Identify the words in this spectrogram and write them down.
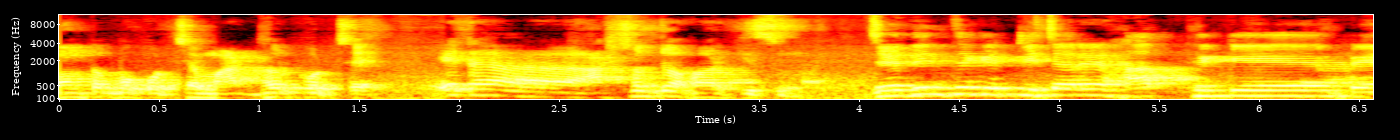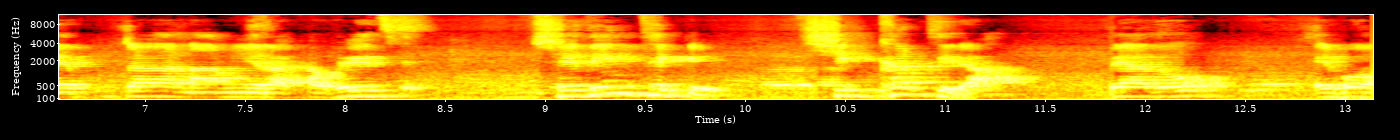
মন্তব্য করছে মারধর করছে এটা আশ্চর্য হওয়ার কিছু নয়। যেদিন থেকে টিচারের হাত থেকে ব্যাগটা নামিয়ে রাখা হয়েছে সেদিন থেকে শিক্ষার্থীরা বেদক এবং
